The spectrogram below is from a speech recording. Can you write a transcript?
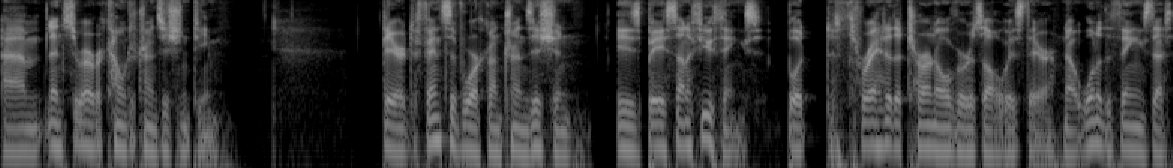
Um, Leinster are a counter transition team. Their defensive work on transition is based on a few things, but the threat of the turnover is always there. Now, one of the things that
